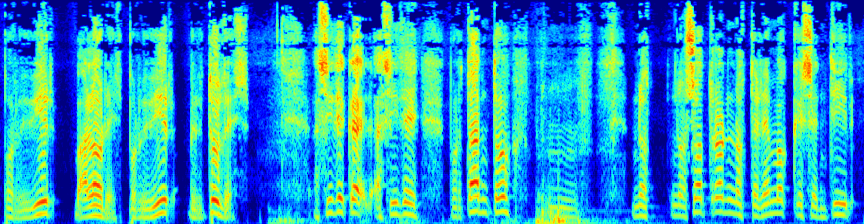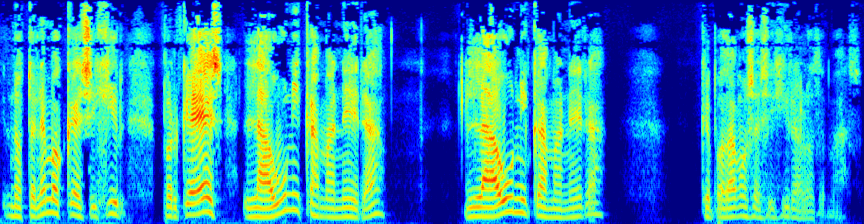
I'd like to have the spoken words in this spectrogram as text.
por vivir valores, por vivir virtudes. Así de, así de, por tanto, mm, nosotros nos tenemos que sentir, nos tenemos que exigir, porque es la única manera, la única manera que podamos exigir a los demás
